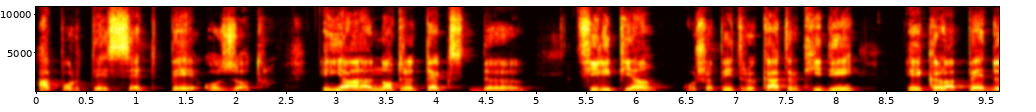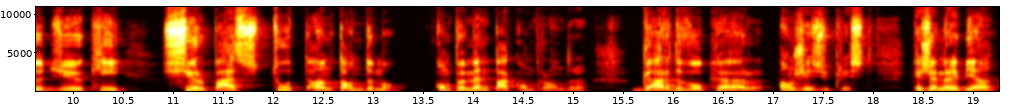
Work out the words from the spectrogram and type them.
apporter cette paix aux autres. Et il y a un autre texte de Philippiens au chapitre 4 qui dit, et que la paix de Dieu qui surpasse tout entendement, qu'on peut même pas comprendre. Garde vos cœurs en Jésus-Christ. Et j'aimerais bien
